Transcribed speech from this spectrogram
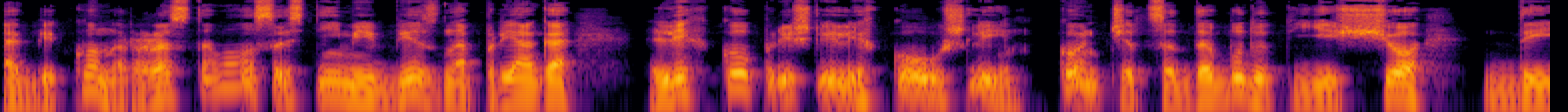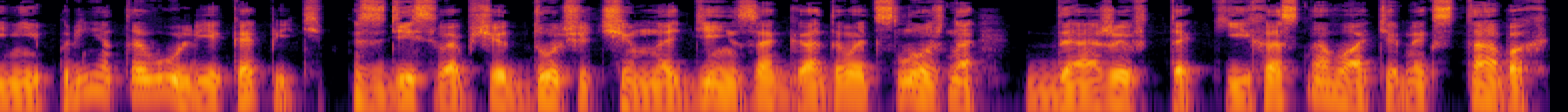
а Бекон расставался с ними без напряга. Легко пришли, легко ушли. Кончатся, да будут еще. Да и не принято в улье копить. Здесь вообще дольше, чем на день загадывать сложно, даже в таких основательных стабах.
